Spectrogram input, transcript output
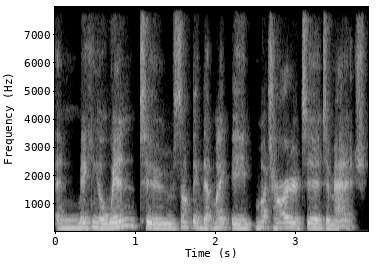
and making a win to something that might be much harder to, to manage?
